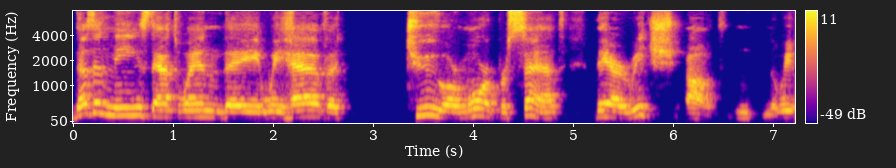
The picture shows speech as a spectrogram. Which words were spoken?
doesn't mean that when they we have a two or more percent, they are reach out. We,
